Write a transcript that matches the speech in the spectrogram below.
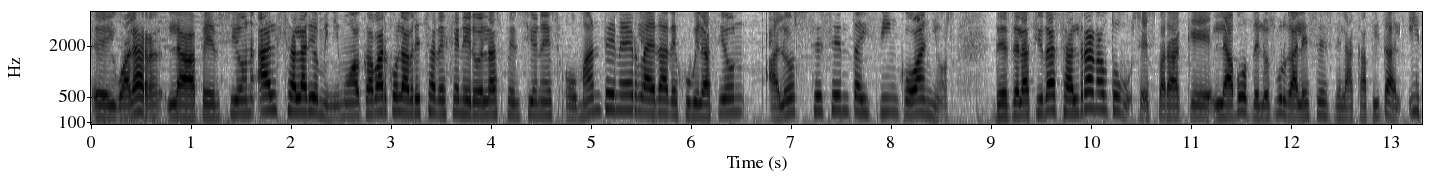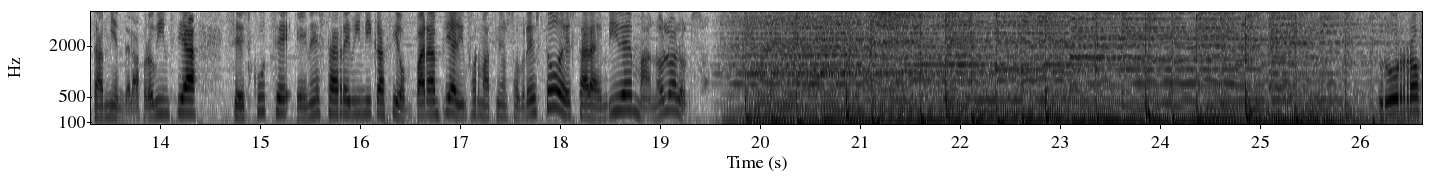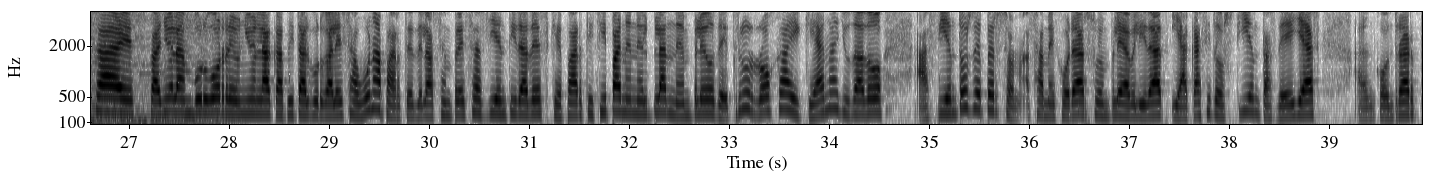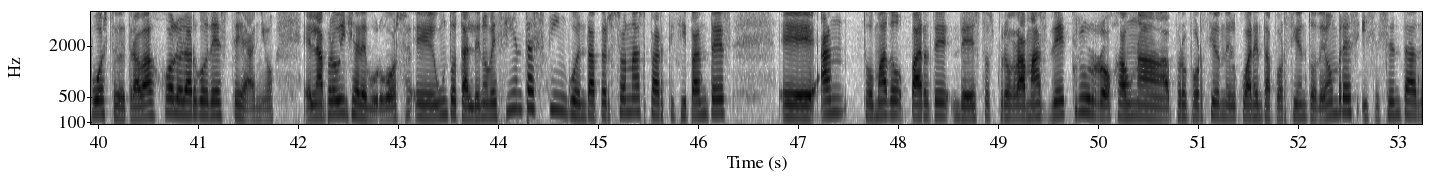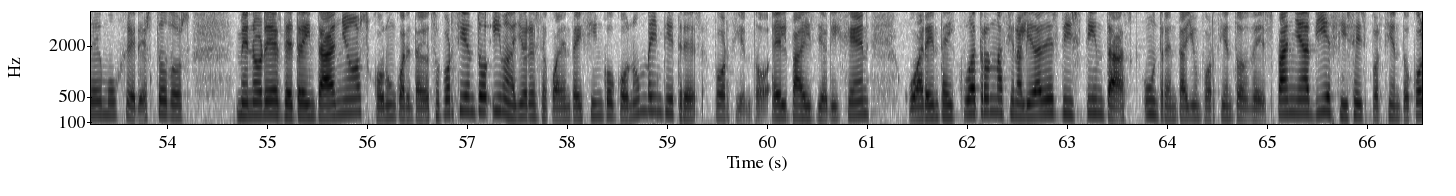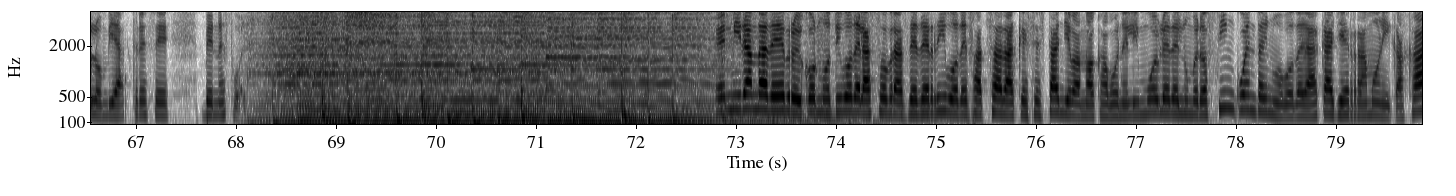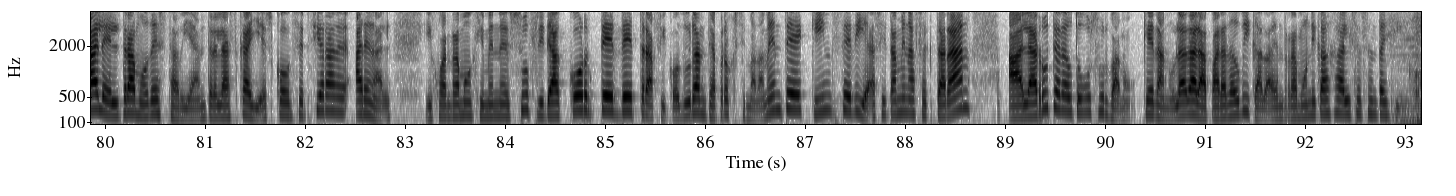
eh, igualar la pensión al salario mínimo, acabar con la brecha de género en las pensiones o mantener la edad de jubilación a los 65 años. Desde la ciudad saldrán autobuses para que la voz de los burgaleses de la capital y también de la provincia se escuche en esta reivindicación. Para ampliar información sobre esto estará en Vive Manolo Alonso. Cruz Roja Española en Burgos reunió en la capital burgalesa buena parte de las empresas y entidades que participan en el plan de empleo de Cruz Roja y que han ayudado a cientos de personas a mejorar su empleabilidad y a casi 200 de ellas a encontrar puesto de trabajo a lo largo de este año. En la provincia de Burgos, eh, un total de 950 personas participantes eh, han tomado parte de estos programas de Cruz Roja, una proporción del 40% de hombres y 60% de mujeres, todos menores de 30 años con un 48% y mayores de 45 con un 23%. El país de origen, 44 nacionalidades distintas, un 31% de España, 16% Colombia, 13% Venezuela. En Miranda de Ebro y con motivo de las obras de derribo de fachada que se están llevando a cabo en el inmueble del número 59 de la calle Ramón y Cajal, el tramo de esta vía entre las calles Concepción Arenal y Juan Ramón Jiménez sufrirá corte de tráfico durante aproximadamente 15 días y también afectarán a la ruta de autobús urbano. Queda anulada la parada ubicada en Ramón y Cajal 65.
